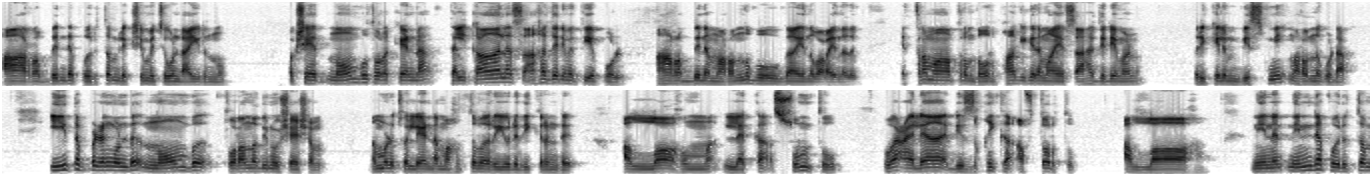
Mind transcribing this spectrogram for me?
ആ റബ്ബിന്റെ പൊരുത്തം ലക്ഷ്യം വെച്ചുകൊണ്ടായിരുന്നു. പക്ഷേ നോമ്പ് തുറക്കേണ്ട തൽക്കാല സാഹചര്യം എത്തിയപ്പോൾ ആ റബ്ബിനെ മറന്നു പോവുക എന്ന് പറയുന്നത് എത്രമാത്രം ദൗർഭാഗ്യകരമായ സാഹചര്യമാണ്. ഒരിക്കലും ബിസ്മി മറന്നുകൂടാ. ഈത്തപ്പഴം കൊണ്ട് നോമ്പ് തുറന്നതിനു ശേഷം നമ്മൾ ചൊല്ലേണ്ട മഹത്വമേറിയ ഒരു ദിക്കറുണ്ട് അള്ളാഹുമ്മ ലക്ക സുംതു അഫ്തർത്തു നിന നിന്റെ പൊരുത്തം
